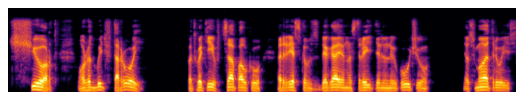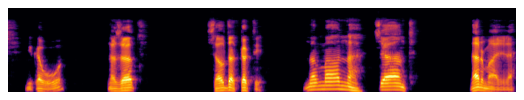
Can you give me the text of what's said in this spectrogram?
«Черт! Может быть, второй!» Подхватив цапалку, резко взбегаю на строительную кучу, осматриваясь, никого. Назад. «Солдат, как ты?» «Нормально, Сиант». «Нормально».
